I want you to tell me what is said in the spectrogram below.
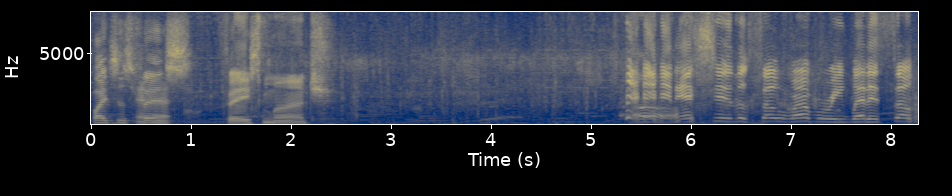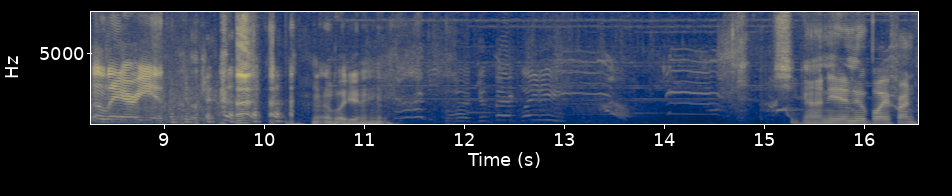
Bites his Yeah. face. Face munch. that shit looks so rubbery, but it's so hilarious. Look at him. She's gonna need a new boyfriend.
